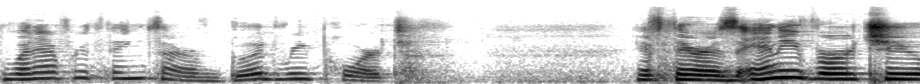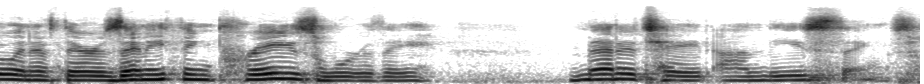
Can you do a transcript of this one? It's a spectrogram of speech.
whatever things are of good report, if there is any virtue and if there is anything praiseworthy, meditate on these things.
